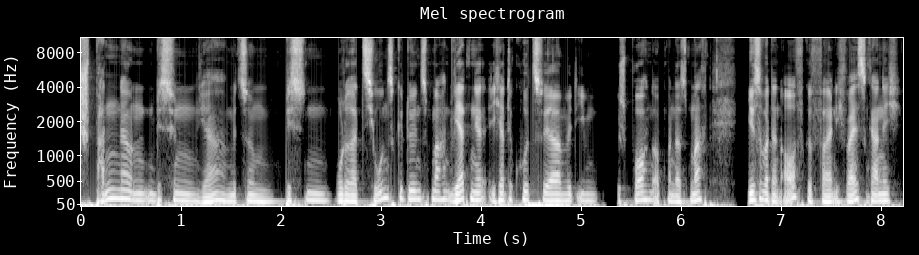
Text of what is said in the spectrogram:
spannender und ein bisschen, ja, mit so ein bisschen Moderationsgedöns machen. Wir hatten ja, ich hatte kurz ja mit ihm gesprochen, ob man das macht. Mir ist aber dann aufgefallen, ich weiß gar nicht,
